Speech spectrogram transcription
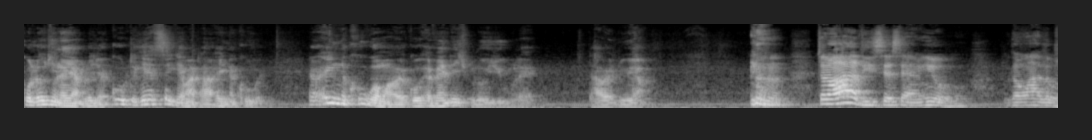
ကိုလုံးချင်လိုက်ရမလို့ချင်ကိုတကယ်စိတ်ထဲမှာထားအဲ့နှစ်ခုပဲ အဲ့အဲ့နှစ်ခုပေါ်မှာပဲကို advantage ဘယ်လိုယူမလဲဒါပဲတွေးရအောင်ဟကျွန်တော်ကတော့ဒီ system ကြီးကိုတော့အဲ့လို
